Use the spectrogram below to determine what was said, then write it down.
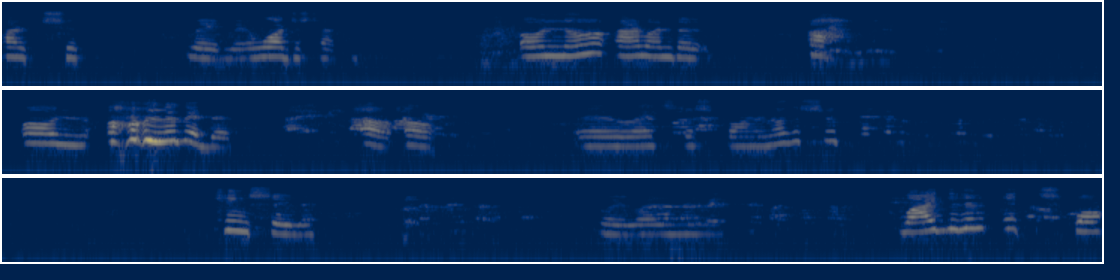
pirate ship. Wait, wait, what just happened? Oh no, I'm under. Ah. Oh no! Oh, look at that. Oh, oh. Uh, let's just spawn another ship. King Sailor. Wait, why, why didn't it spawn?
